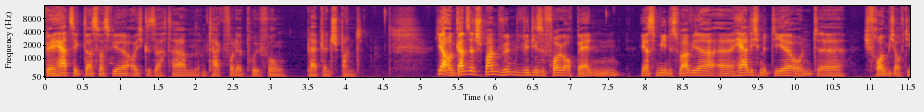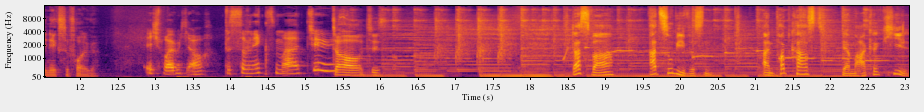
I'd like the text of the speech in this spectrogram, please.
beherzigt das, was wir euch gesagt haben am Tag vor der Prüfung. Bleibt entspannt. Ja, und ganz entspannt würden wir diese Folge auch beenden. Jasmin, es war wieder äh, herrlich mit dir und äh, ich freue mich auf die nächste Folge. Ich freue mich auch. Bis zum nächsten Mal. Tschüss. Ciao. Tschüss. Das war Azubi Wissen, ein Podcast der Marke Kiel.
